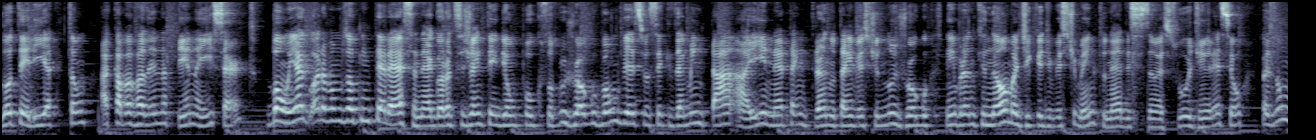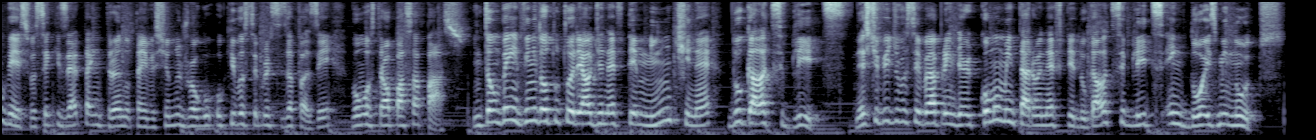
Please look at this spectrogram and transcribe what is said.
loteria, então acaba valendo a pena aí, certo? Bom, e agora vamos ao que interessa, né? Agora que você já entendeu um pouco sobre o jogo, vamos ver se você quiser mintar aí, né? Tá entrando, tá investindo no jogo. Lembrando que não é uma dica de investimento, né? A decisão é sua, o dinheiro é seu. Mas vamos ver, se você quiser tá entrando, tá investindo no jogo, o que você precisa fazer. Vou mostrar o passo a passo. Então, bem-vindo ao tutorial de NFT Mint, né? Do Galaxy Blitz. Neste vídeo você vai aprender como mintar o NFT do Galaxy Blitz em 2 minutos.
